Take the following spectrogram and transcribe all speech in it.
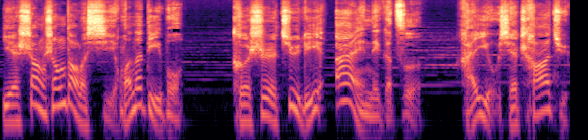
也上升到了喜欢的地步，可是距离“爱”那个字还有些差距。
